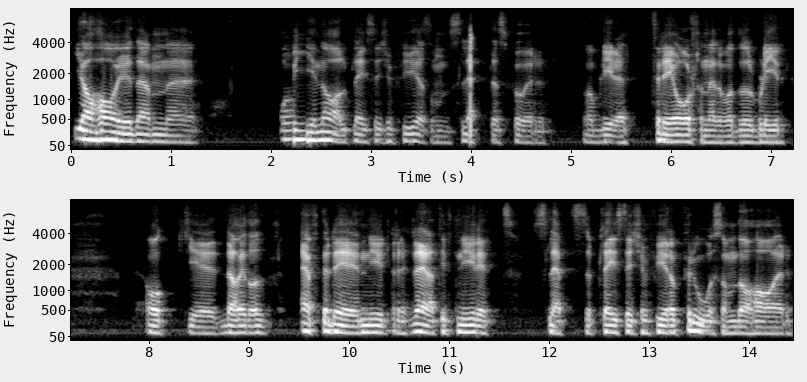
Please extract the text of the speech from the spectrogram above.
Jag har ju den eh, original Playstation 4 som släpptes för, vad blir det, tre år sedan eller vad det då blir. Och eh, det har ju då efter det ny, relativt nyligt släppts Playstation 4 Pro som då har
